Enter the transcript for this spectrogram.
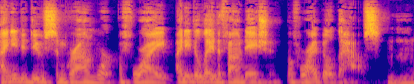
I need to do some groundwork before I, I need to lay the foundation before I build the house. Mm-hmm.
